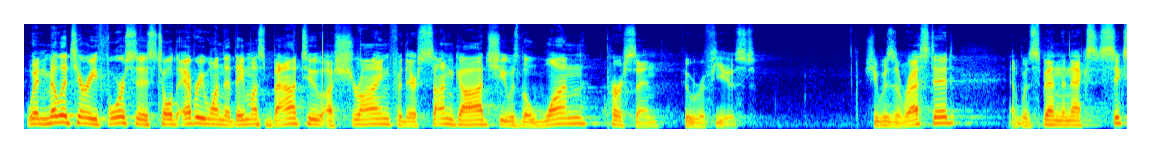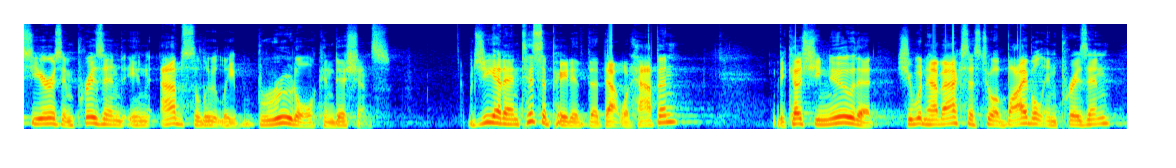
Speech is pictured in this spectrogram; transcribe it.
when military forces told everyone that they must bow to a shrine for their sun god, she was the one person who refused. She was arrested and would spend the next six years imprisoned in absolutely brutal conditions. But she had anticipated that that would happen. Because she knew that she wouldn't have access to a Bible in prison,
